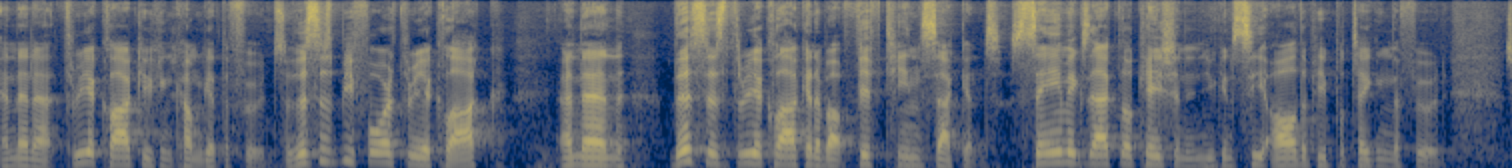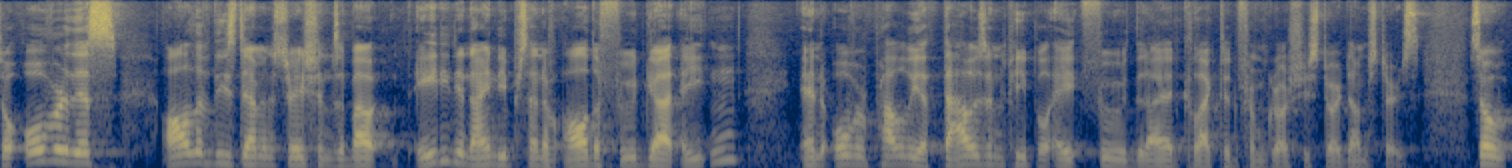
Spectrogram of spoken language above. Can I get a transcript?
And then at 3 o'clock, you can come get the food. So this is before 3 o'clock. And then this is 3 o'clock in about 15 seconds. Same exact location, and you can see all the people taking the food. So, over this, all of these demonstrations, about 80 to 90% of all the food got eaten, and over probably a thousand people ate food that I had collected from grocery store dumpsters. So,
